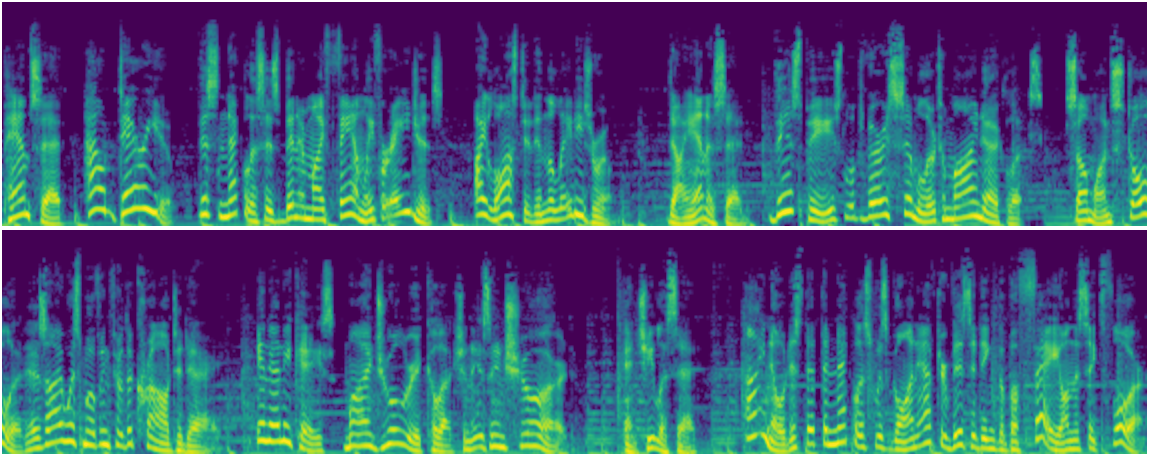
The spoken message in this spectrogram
Pam said, How dare you? This necklace has been in my family for ages. I lost it in the ladies' room. Diana said, This piece looks very similar to my necklace. Someone stole it as I was moving through the crowd today. In any case, my jewelry collection is insured. And Sheila said, I noticed that the necklace was gone after visiting the buffet on the sixth floor.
